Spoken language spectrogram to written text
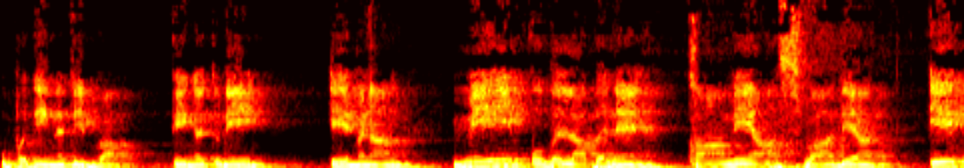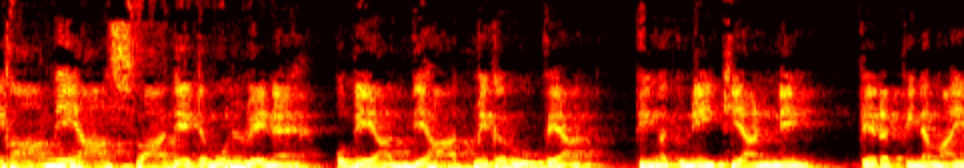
උපදින්න තිබ්බා. පිංහතුනේ ඒමනං මේ ඔබ ලබන කාමේ ආස්වාදයක් ඒ කාමේ ආස්වාදයට මුල්වෙන ඔබේ අධ්‍යාත්මික රූපයක් පිංහතුනේ කියන්නේ පෙරපිනමයි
